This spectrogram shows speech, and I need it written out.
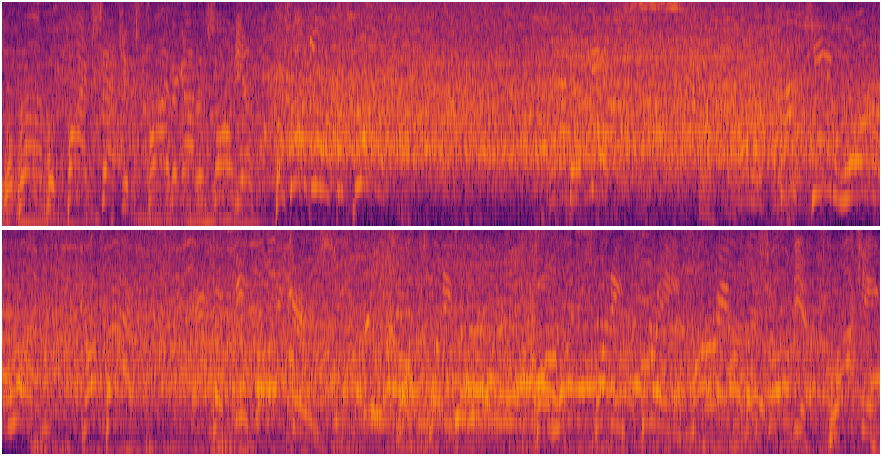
LeBron with five seconds, driving out Hezonja. Hezonja with the block! And the Knicks, on a 13-1 run, come back and defeat the Lakers. 124 to 123. Mario Hezonja blocking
